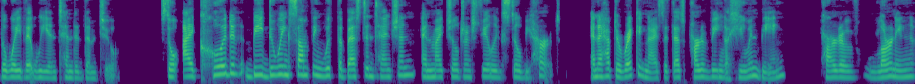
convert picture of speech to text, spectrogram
the way that we intended them to. So I could be doing something with the best intention and my children's feelings still be hurt. And I have to recognize that that's part of being a human being, part of learning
